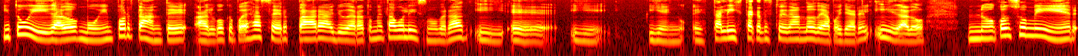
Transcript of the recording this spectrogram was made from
Y tu hígado, muy importante, algo que puedes hacer para ayudar a tu metabolismo, ¿verdad? Y, eh, y, y en esta lista que te estoy dando de apoyar el hígado, no consumir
